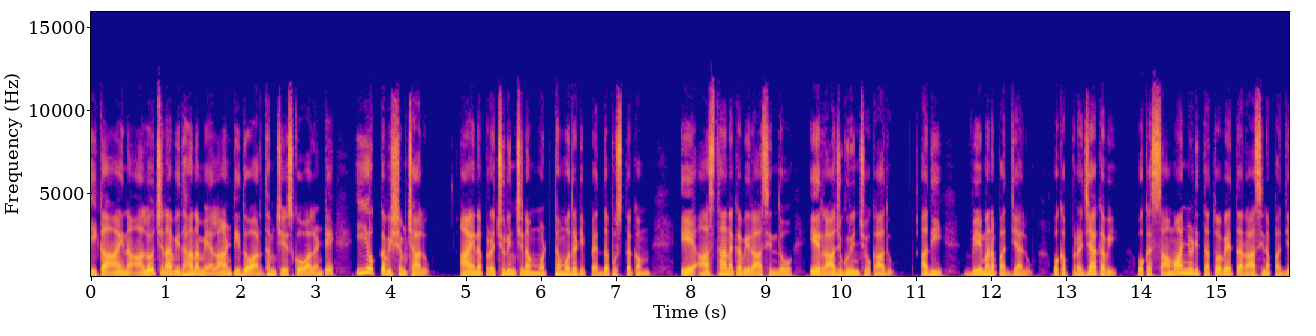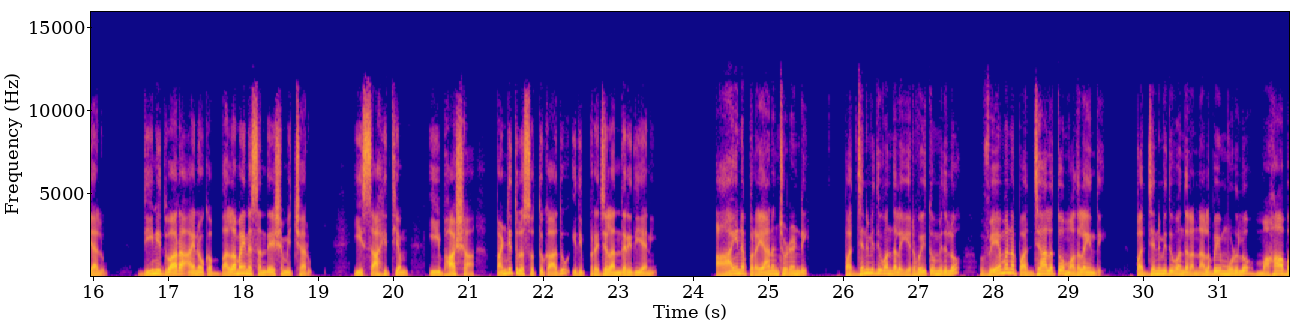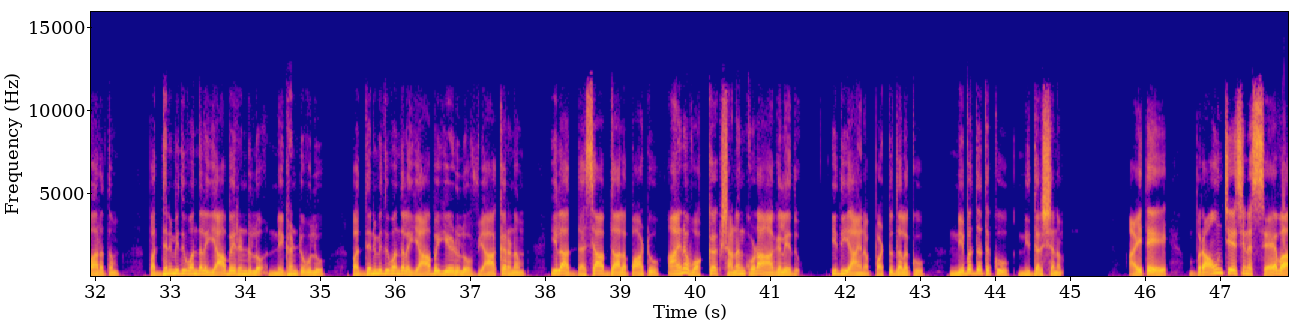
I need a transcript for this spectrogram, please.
ఇక ఆయన ఆలోచనా విధానం ఎలాంటిదో అర్థం చేసుకోవాలంటే ఈ ఒక్క విషయం చాలు. ఆయన ప్రచురించిన మొట్టమొదటి పెద్ద పుస్తకం ఏ ఆస్థాన కవి రాసిందో ఏ రాజు గురించో కాదు. అది వేమన పద్యాలు. ఒక ప్రజాకవి ఒక సామాన్యుడి తత్వవేత్త రాసిన పద్యాలు. దీని ద్వారా ఆయన ఒక బలమైన సందేశం ఇచ్చారు. ఈ సాహిత్యం ఈ భాష పండితుల సొత్తు కాదు ఇది ప్రజలందరిది అని. ఆయన ప్రయాణం చూడండి. పద్దెనిమిది వందల ఇరవై తొమ్మిదిలో వేమన పద్యాలతో మొదలైంది. పద్దెనిమిది వందల నలభై మూడులో మహాభారతం పద్దెనిమిది వందల యాభై రెండులో నిఘంటువులు పద్దెనిమిది వందల యాభై ఏడులో వ్యాకరణం ఇలా దశాబ్దాల పాటు ఆయన ఒక్క క్షణం కూడా ఆగలేదు. ఇది ఆయన పట్టుదలకు నిబద్ధతకు నిదర్శనం. అయితే బ్రౌన్ చేసిన సేవ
